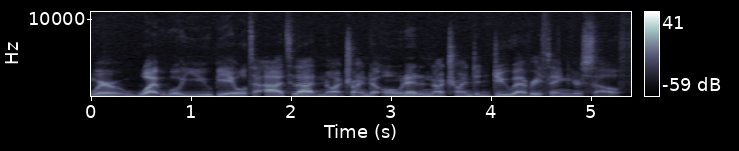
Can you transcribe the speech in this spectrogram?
where, what will you be able to add to that? Not trying to own it and not trying to do everything yourself.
